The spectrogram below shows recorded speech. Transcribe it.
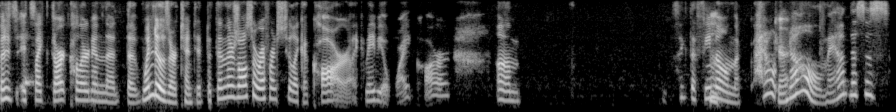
but it's it's like dark colored and the the windows are tinted but then there's also reference to like a car like maybe a white car um it's like the female in the i don't Okay. know man this is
